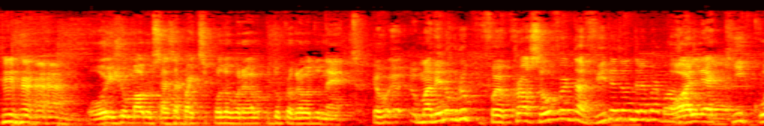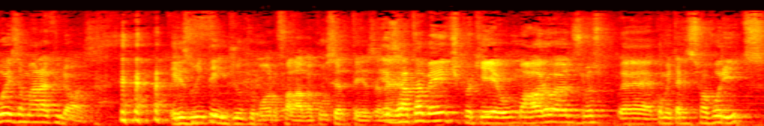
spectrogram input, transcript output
Hoje o Mauro César participou do programa do, programa do Neto. Eu, eu, eu mandei no grupo, foi o crossover da vida do André Barbosa. Olha que coisa maravilhosa. Eles não entendiam o que o Mauro falava, com certeza, né? Exatamente, porque o Mauro é um dos meus é, comentaristas favoritos.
